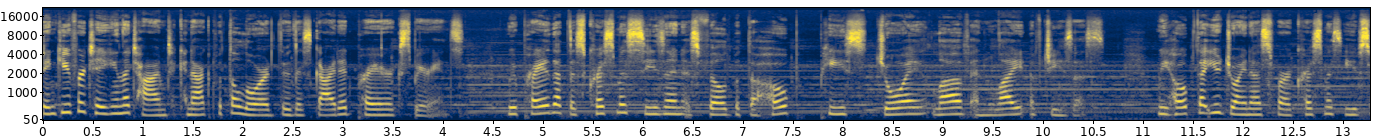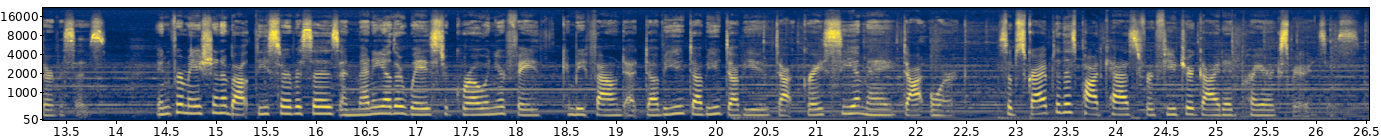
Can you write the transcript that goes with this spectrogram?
Thank you for taking the time to connect with the Lord through this guided prayer experience. We pray that this Christmas season is filled with the hope, peace, joy, love, and light of Jesus. We hope that you join us for our Christmas Eve services. Information about these services and many other ways to grow in your faith can be found at www.gracecma.org. Subscribe to this podcast for future guided prayer experiences.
